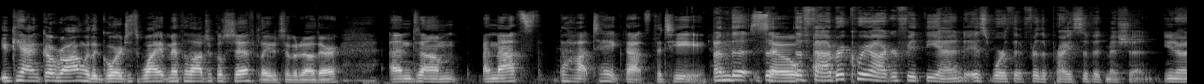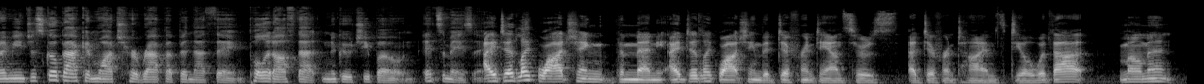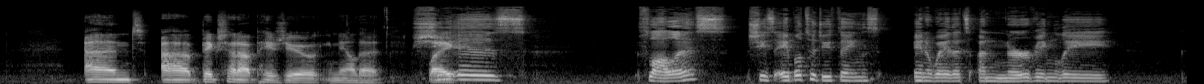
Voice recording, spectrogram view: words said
You can't go wrong with a gorgeous white mythological shift, Lady Chibodother. And um and that's the hot take. That's the tea. And the, the So- the fabric choreography at the end is worth it for the price of admission. You know what I mean? Just go back and watch her wrap up in that thing, pull it off that Noguchi bone. It's amazing. I did like watching the many. I did like watching the different dancers at different times deal with that moment. And uh, big shout out, PeiJu. You nailed it. She Like- is flawless. She's able to do things in a way that's unnervingly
